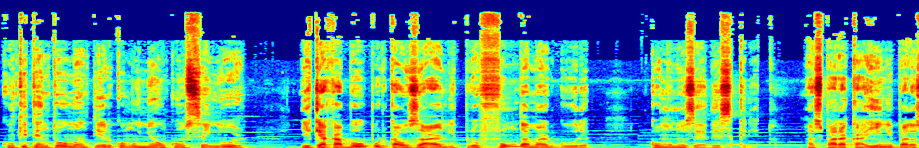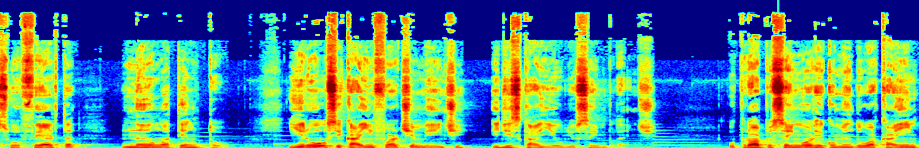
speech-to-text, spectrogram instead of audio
com que tentou manter comunhão com o Senhor e que acabou por causar-lhe profunda amargura, como nos é descrito. Mas para Caim e para sua oferta, não atentou. Irou-se Caim fortemente e descaiu-lhe o semblante. O próprio Senhor recomendou a Caim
